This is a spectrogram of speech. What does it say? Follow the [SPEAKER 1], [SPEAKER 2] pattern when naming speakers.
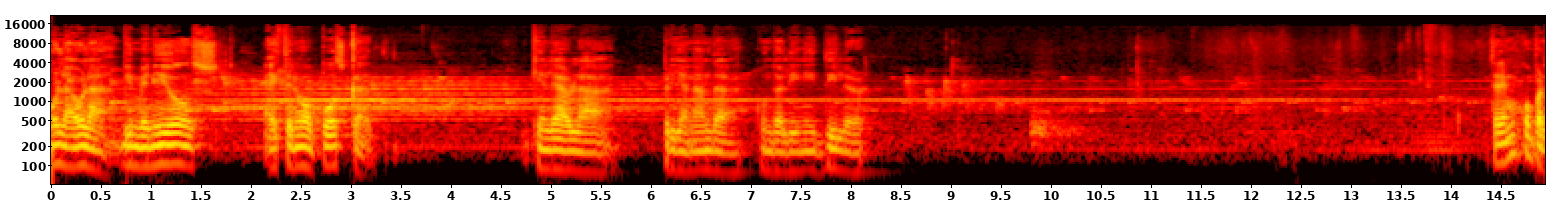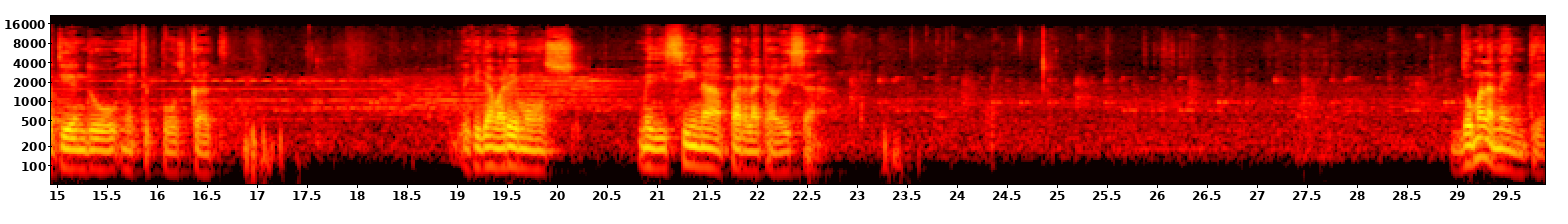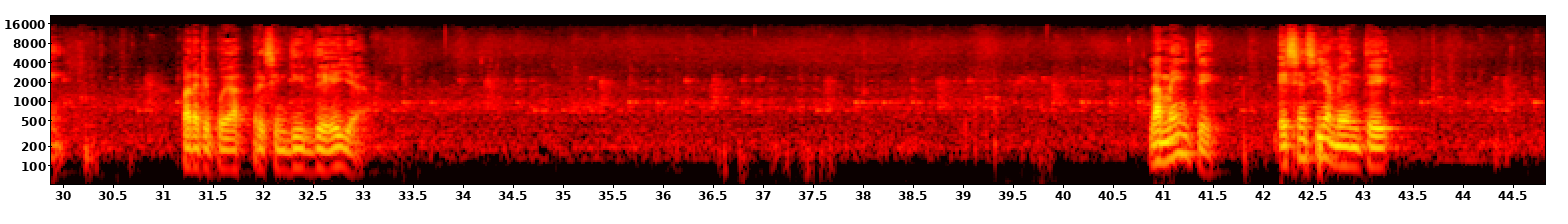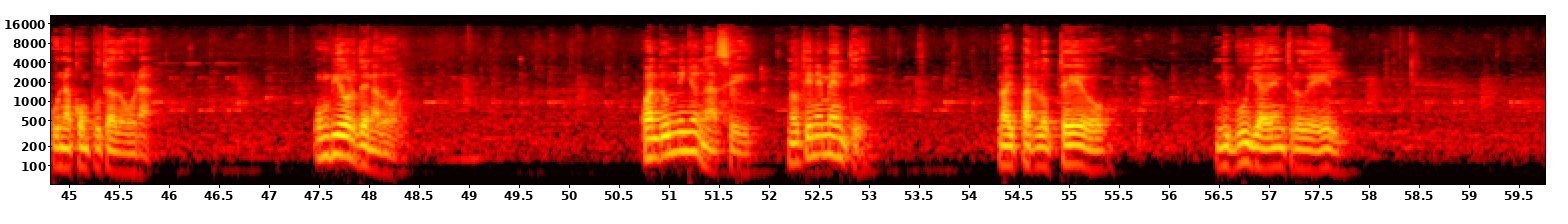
[SPEAKER 1] Hola, hola, bienvenidos a este nuevo podcast. Quien le habla, Priyananda Kundalini Dealer. Estaremos compartiendo en este podcast lo que llamaremos medicina para la cabeza. Doma la mente para que puedas prescindir de ella. La mente es sencillamente una computadora, un bioordenador. Cuando un niño nace, no tiene mente, no hay parloteo ni bulla dentro de él.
